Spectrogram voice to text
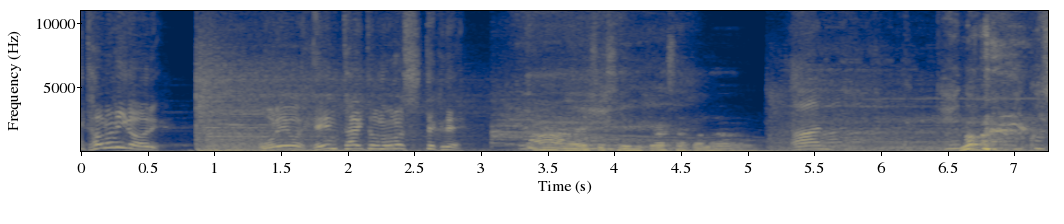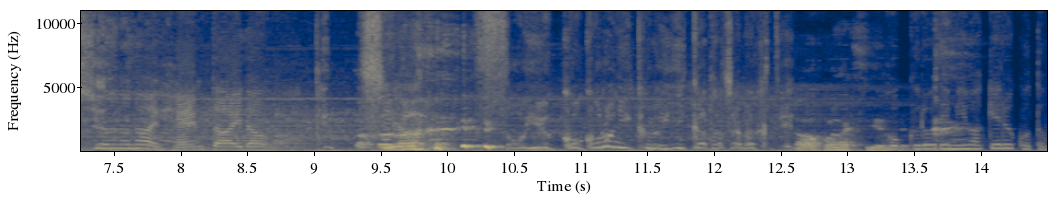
に頼みがある俺を変態と罵ってくれ Ah, eso significa esa palabra. あんた変な腰のない変態だわ No. そういう心に来る言い方じゃなくて No, fue un accidente. ほくろで見分けること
